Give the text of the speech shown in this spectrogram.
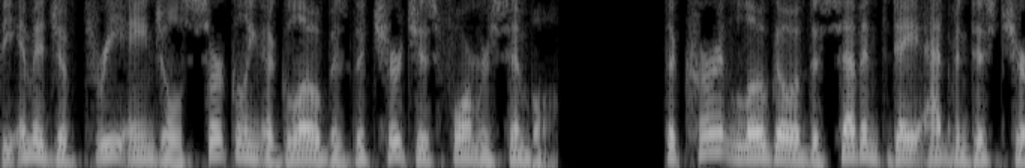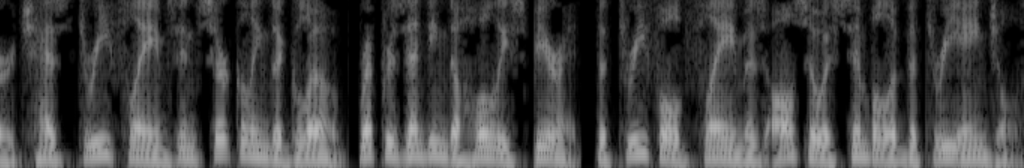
The image of three angels circling a globe is the church's former symbol. The current logo of the Seventh-day Adventist Church has three flames encircling the globe, representing the Holy Spirit. The threefold flame is also a symbol of the three angels.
